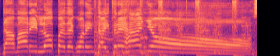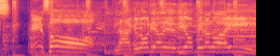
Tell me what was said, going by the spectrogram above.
Damaris López de 43 años. ¡Eso! La gloria de Dios, míralo ahí.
